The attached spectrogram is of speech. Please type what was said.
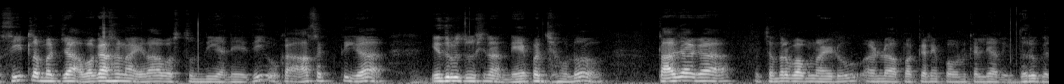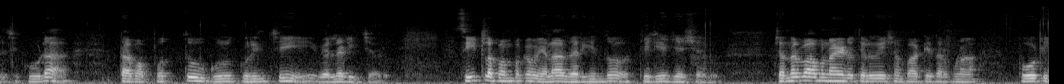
సీట్ల మధ్య అవగాహన ఎలా వస్తుంది అనేది ఒక ఆసక్తిగా ఎదురు చూసిన నేపథ్యంలో తాజాగా చంద్రబాబు నాయుడు అండ్ ఆ పక్కనే పవన్ కళ్యాణ్ ఇద్దరు కలిసి కూడా తమ పొత్తు గురించి వెల్లడించారు. సీట్ల పంపకం ఎలా జరిగిందో తెలియజేశారు. చంద్రబాబు నాయుడు తెలుగుదేశం పార్టీ తరఫున పోటీ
